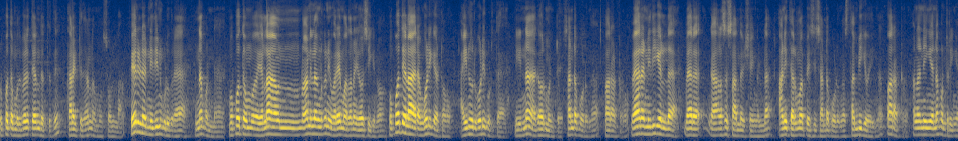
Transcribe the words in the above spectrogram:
முப்பத்தொம்பது பேர் தேர்ந்தெடுத்தது கரெக்டு தான் நம்ம சொல்லலாம். பேரிடர் நிதின்னு கொடுக்குற என்ன பண்ண? முப்பத்தொம்பது எல்லா மாநிலங்களுக்கும் நீ ஒரே மாதிரி தானே யோசிக்கணும். முப்பத்தேழாயிரம் கோடி கேட்டோம். ஐநூறு கோடி கொடுத்த. நீ என்ன கவர்மெண்ட்டு சண்டை போடுங்க பாராட்டுறோம். வேற நிதிகளில் வேற அரசு சார்ந்த விஷயங்களில் அணித்தரமாக பேசி சண்டை போடுங்க ஸ்தம்பிக்க வைங்க பாராட்டுறோம். ஆனால் நீங்கள் என்ன பண்ணுறீங்க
